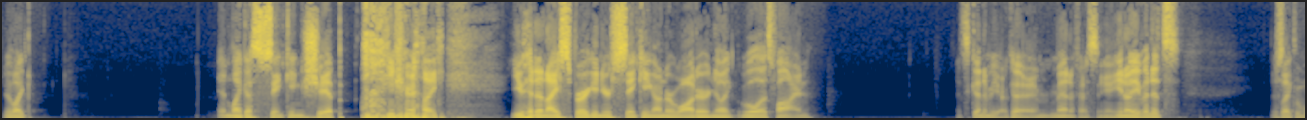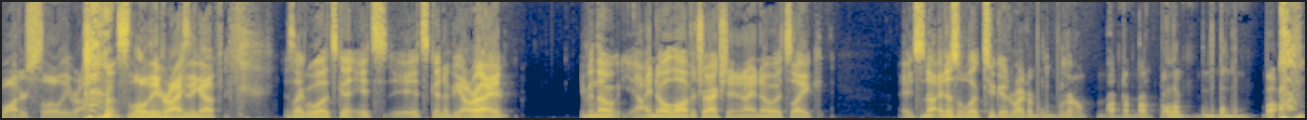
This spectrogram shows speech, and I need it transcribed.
you're like in like a sinking ship. you're like you hit an iceberg and you're sinking underwater and you're like, well, it's fine. It's gonna be okay. I'm manifesting it. You know, even it's there's like the water slowly slowly rising up. It's like, well, it's good. It's it's gonna be all right. Even though I know law of attraction and I know it's like it's not. It doesn't look too good, right?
